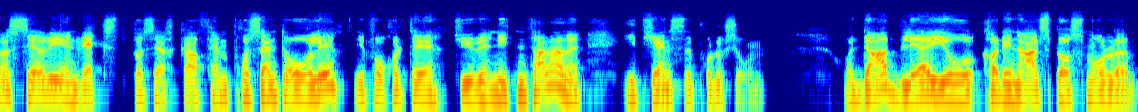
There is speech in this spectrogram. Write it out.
Nå ser vi en vekst på ca. 5% årlig i forhold til 2019-tallene i tjenesteproduksjonen. Og Da blir jo kardinalspørsmålet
